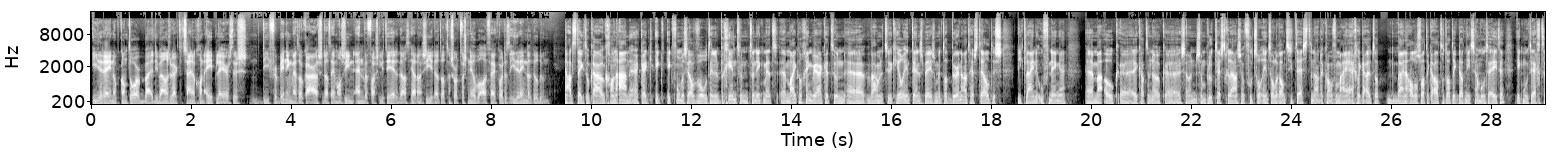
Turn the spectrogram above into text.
Iedereen op kantoor bij, die bij ons werkt, dat zijn ook gewoon E-players. Dus die verbinding met elkaar, als ze dat eenmaal zien en we faciliteren dat, ja, dan zie je dat dat een soort van sneeuwbaleffect wordt, dat iedereen dat wil doen. Ja, het steekt elkaar ook gewoon aan. Hè? Kijk, ik, ik vond mezelf bijvoorbeeld in het begin, toen, toen ik met uh, Michael ging werken, toen uh, waren we natuurlijk heel intens bezig met dat burn-out herstel. Dus die kleine oefeningen. Uh, maar ook, ik had toen ook zo'n zo'n bloedtest gedaan, zo'n voedselintolerantietest. Nou, daar kwam voor mij eigenlijk uit dat bijna alles wat ik at, dat ik dat niet zou moeten eten. Ik moet echt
